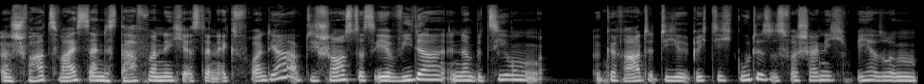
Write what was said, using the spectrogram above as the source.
schwarz-weiß sein, das darf man nicht, er ist dein Ex-Freund. Ja, die Chance, dass ihr wieder in einer Beziehung geratet, die richtig gut ist, ist wahrscheinlich eher so im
